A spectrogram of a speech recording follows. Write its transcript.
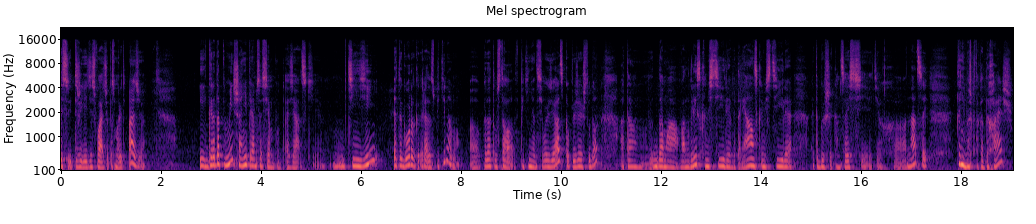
Есть ты же едешь в Азию посмотреть Азию, и города поменьше, они прям совсем будут азиатские. М, Тинизинь — это город рядом с Пекином. Э, Когда ты устала в Пекине от всего азиатского, приезжаешь туда, а там дома в английском стиле, в итальянском стиле. Это бывшие концессии этих э, наций. Ты немножко так отдыхаешь,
